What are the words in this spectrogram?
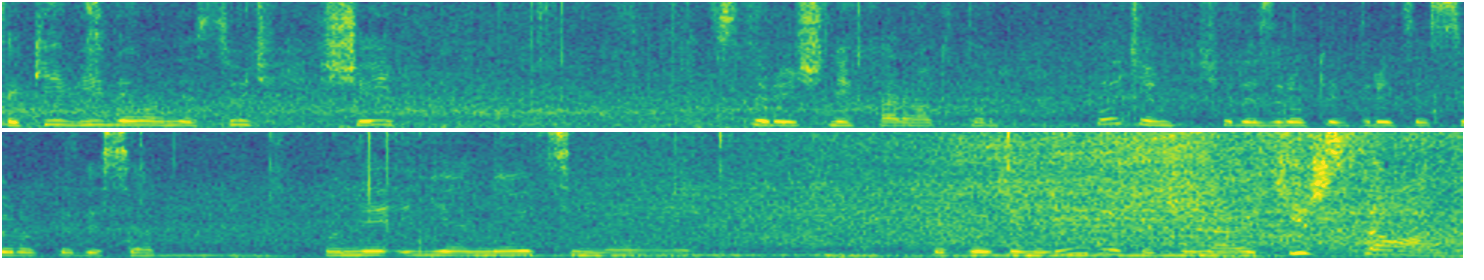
такі відео несуть ще й історичний характер. Потім, через років 30, 40, 50, вони є неоціненні. І потім люди починають ті ж самі,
